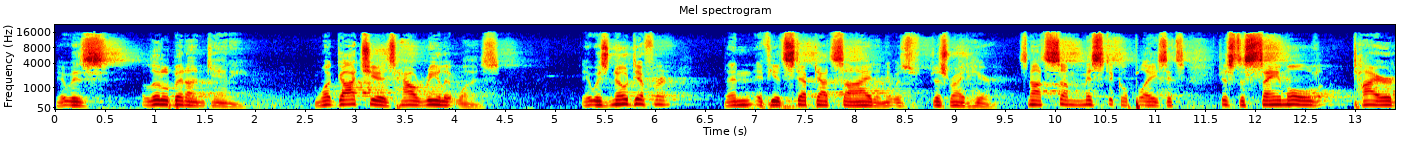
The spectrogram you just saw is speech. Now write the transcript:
It was a little bit uncanny. And what got you is how real it was. It was no different than if you had stepped outside and it was just right here. It's not some mystical place. It's just the same old tired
